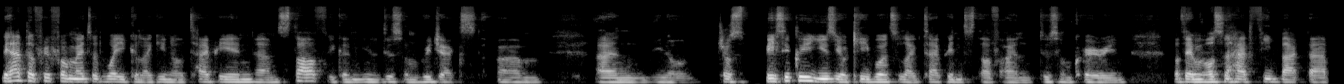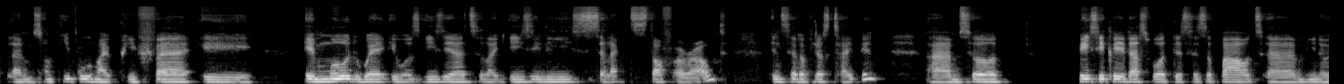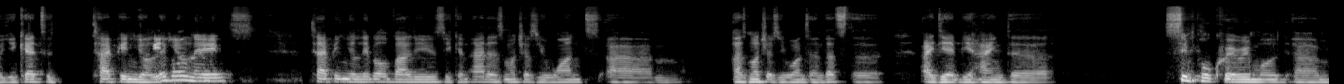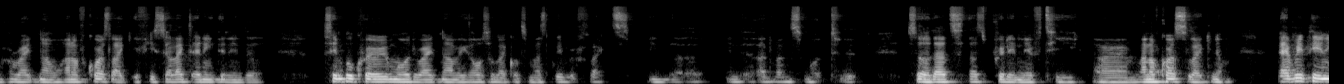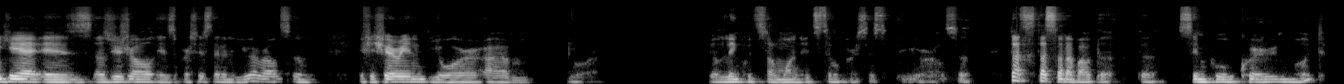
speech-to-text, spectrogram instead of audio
we had the freeform method where you could like you know type in um, stuff. You can you know do some regex um, and you know just basically use your keyboard to like type in stuff and do some querying. But then we also had feedback that um, some people might prefer a a mode where it was easier to like easily select stuff around instead of just typing. Um, so basically that's what this is about. Um, you know, you get to type in your label names, type in your label values. You can add as much as you want, um, as much as you want. And that's the idea behind the simple query mode um, right now. And of course, like if you select anything in the simple query mode right now, it also like automatically reflects in the in the advanced mode too. So that's that's pretty nifty. Um, and of course, like you know, everything here is as usual is persisted in the URL. So if you're sharing your um, your your link with someone, it still persists in the URL. So that's that's not about the the simple query mode.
